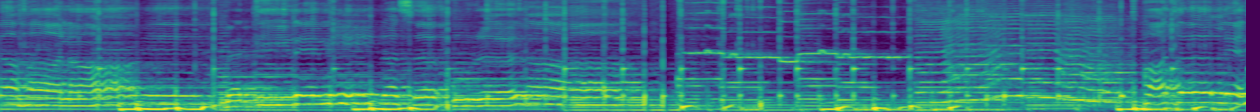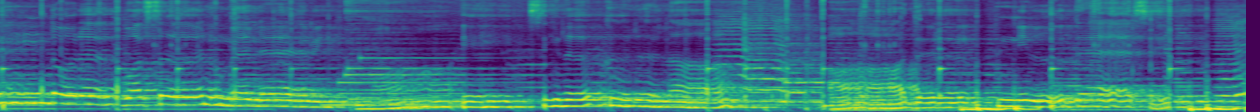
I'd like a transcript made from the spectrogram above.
යහනාවේ වැතිරෙමි රස උරලා. හදලෙන් දොර වසනු මැනැවි මා ඒ සිර කරලා. ආදර නිල් දැසේ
